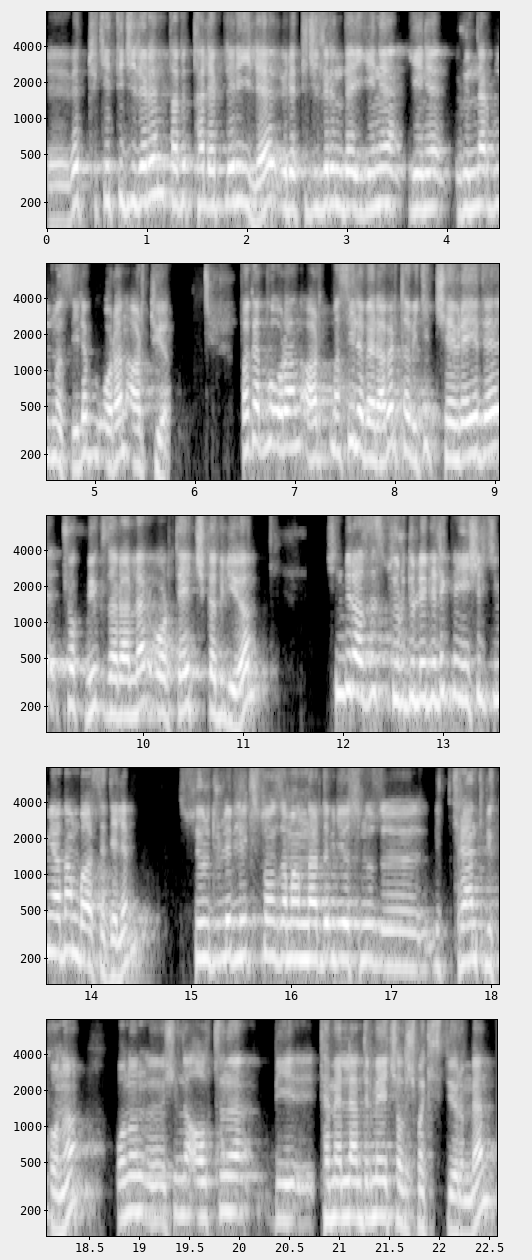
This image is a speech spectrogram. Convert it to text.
e, ve tüketicilerin tabii talepleriyle, üreticilerin de yeni yeni ürünler bulmasıyla bu oran artıyor. Fakat bu oran artmasıyla beraber tabii ki çevreye de çok büyük zararlar ortaya çıkabiliyor. Şimdi biraz da sürdürülebilirlik ve yeşil kimyadan bahsedelim. Sürdürülebilirlik son zamanlarda biliyorsunuz bir trend bir konu. Onun şimdi altını bir temellendirmeye çalışmak istiyorum ben.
